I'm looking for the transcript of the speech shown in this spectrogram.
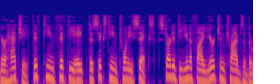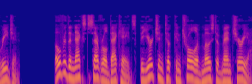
Nurhaci (1558–1626), started to unify Jurchen tribes of the region. Over the next several decades, the Jurchen took control of most of Manchuria.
